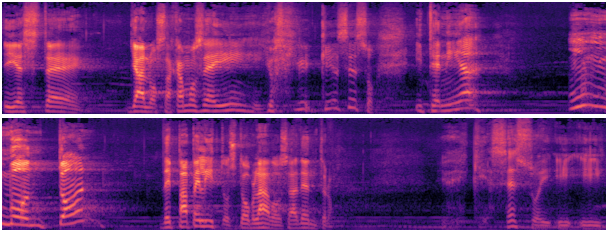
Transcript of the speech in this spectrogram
Y este, ya lo sacamos de ahí. Y yo dije, ¿qué es eso? Y tenía un montón de papelitos doblados adentro. Y ¿qué es eso? Y, y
